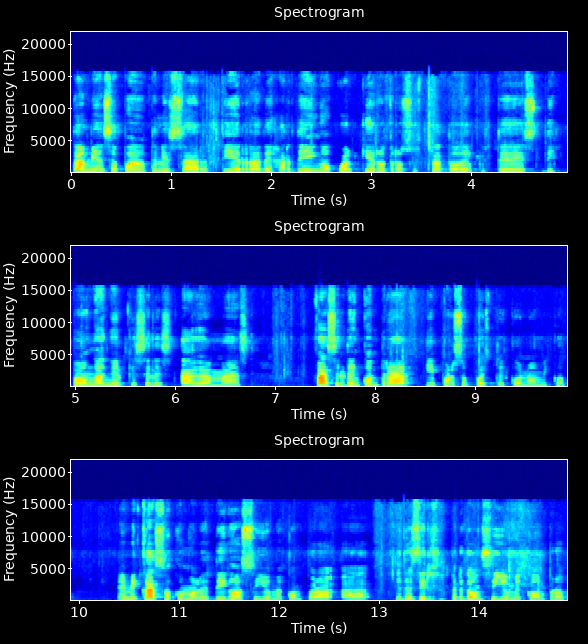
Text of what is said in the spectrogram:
También se puede utilizar tierra de jardín o cualquier otro sustrato del que ustedes dispongan, el que se les haga más fácil de encontrar y por supuesto económico. En mi caso, como les digo, si yo me compro, uh, es decir, perdón, si yo me compro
